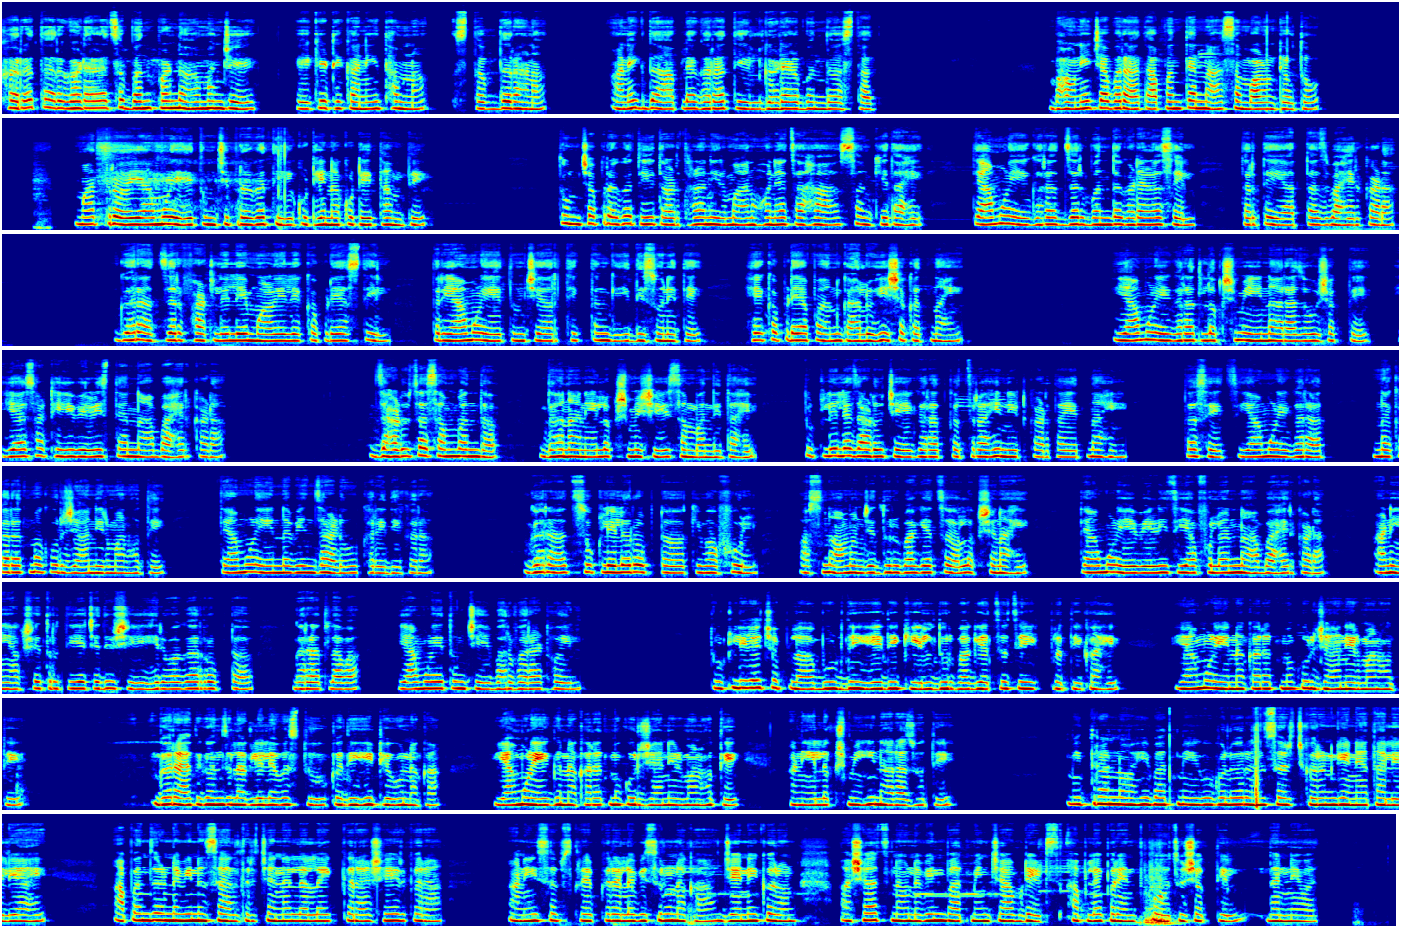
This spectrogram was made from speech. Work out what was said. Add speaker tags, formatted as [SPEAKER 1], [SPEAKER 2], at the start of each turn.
[SPEAKER 1] खरं तर घड्याळाचं बंद पडणं म्हणजे एके ठिकाणी थांबणं, स्तब्ध राहणं. अनेकदा आपल्या घरातील घड्याळ बंद असतात. भावनेच्या भरात आपण त्यांना सांभाळून ठेवतो. मात्र यामुळे तुमची प्रगती कुठे ना कुठे थांबते. तुमच्या प्रगतीत अडथळा निर्माण होण्याचा हा संकेत आहे. त्यामुळे घरात जर बंद घड्याळ असेल तर ते आत्ताच बाहेर काढा. घरात जर फाटलेले, मळलेले कपडे असतील तर यामुळे तुमची आर्थिक तंगी दिसून येते. हे कपडे आपण घालूही शकत नाही. यामुळे घरात लक्ष्मी नाराज होऊ शकते. यासाठी वेळीच त्यांना बाहेर काढा. झाडूचा संबंध धन आणि लक्ष्मीशी संबंधित आहे. तुटलेल्या झाडूचे घरात कचराही नीट काढता येत नाही. तसेच यामुळे घरात नकारात्मक ऊर्जा निर्माण होते. त्यामुळे नवीन झाडू खरेदी करा. घरात सुकलेलं रोपटं किंवा फूल असणं म्हणजे दुर्भाग्याचं लक्षण आहे. त्यामुळे वेळीच या फुलांना बाहेर काढा आणि अक्षय तृतीयेच्या दिवशी हिरवगार रोपटं घरात लावा. यामुळे तुमची भरभराट होईल. तुटलेल्या चपला, बूट हे देखील दुर्भाग्याचंच एक प्रतीक आहे. यामुळे नकारात्मक ऊर्जा निर्माण होते. घरात गंज लागलेल्या वस्तू कधीही ठेवू नका. यामुळे नकारात्मक ऊर्जा निर्माण होते आणि लक्ष्मीही नाराज होते. मित्रांनो, ही बातमी गुगलवरून सर्च करून घेण्यात आलेली आहे. आपण जर नवीन असाल तर चॅनलला लाईक करा, शेअर करा आणि सबस्क्राईब करायला विसरू नका जेणेकरून अशाच नवनवीन बातमींच्या अपडेट्स आपल्यापर्यंत पोहोचू शकतील. धन्यवाद.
